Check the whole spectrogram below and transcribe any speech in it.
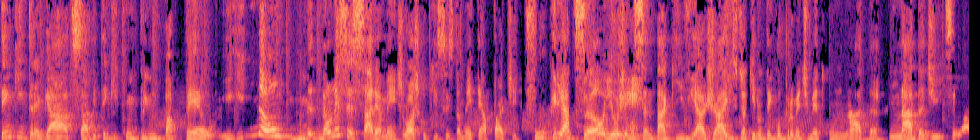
tem que entregar, sabe? Tem que cumprir um papel. E, e não, não necessariamente. Lógico que vocês também têm a parte full criação e hoje Sim. eu vou sentar aqui e viajar e isso aqui não tem comprometimento com nada. Nada de, sei lá,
